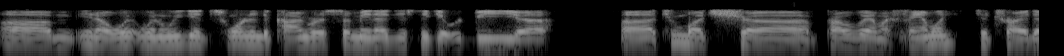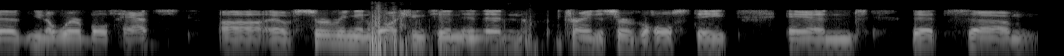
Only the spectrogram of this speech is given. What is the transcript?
Um, you know, when, when we get sworn into Congress, I mean, I just think it would be uh, uh, too much uh, probably on my family to try to, you know, wear both hats uh, of serving in Washington and then trying to serve the whole state. And that's, um,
